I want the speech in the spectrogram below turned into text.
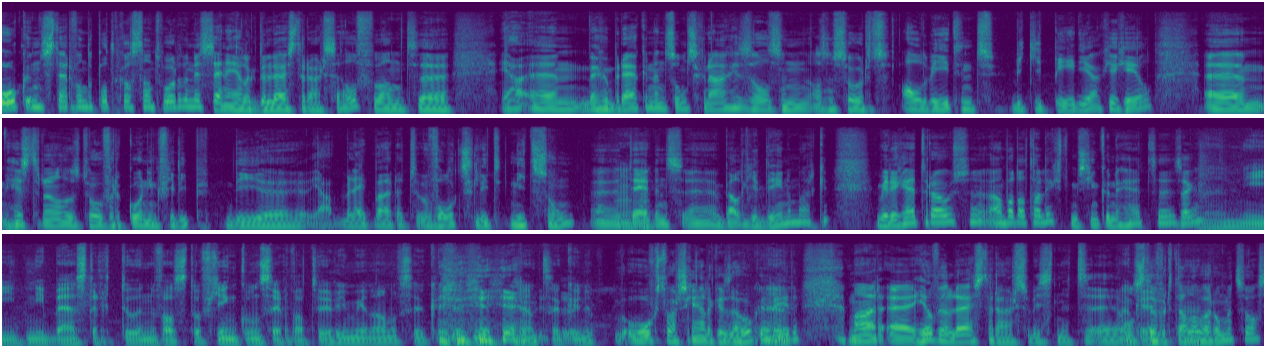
ook een ster van de podcast aan het worden is, zijn eigenlijk de luisteraars zelf. Want eh, ja, ehm, we gebruiken hen soms graag eens als een, als een soort alwetend Wikipedia-gegeel. Ehm, gisteren hadden we het over koning Filip, die eh, ja, blijkbaar het volkslied niet zong eh, Mhm. tijdens België-Denemarken. Weet jij trouwens aan wat dat ligt? Misschien kun jij het zeggen? Nee, niet, niet bijster toonvast of geen conservatorium gedaan of zo. Ik weet. Ja, het zou kunnen. Hoogstwaarschijnlijk is dat ook een Ja. reden. Maar heel veel luisteraars wisten het eh, ons te vertellen ja. waarom het zo was.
